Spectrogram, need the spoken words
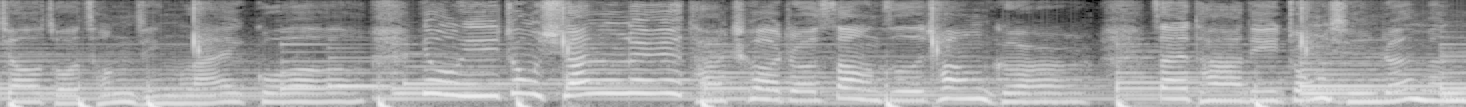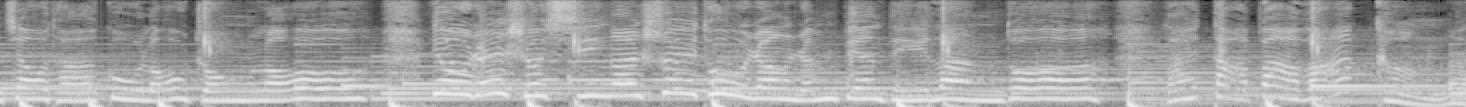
叫做曾经来过；有一种旋律，它扯着嗓子唱歌。在它的中心，人们叫它鼓楼钟楼。有人说西安水土让人变得懒惰，来打坝挖坑啊，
